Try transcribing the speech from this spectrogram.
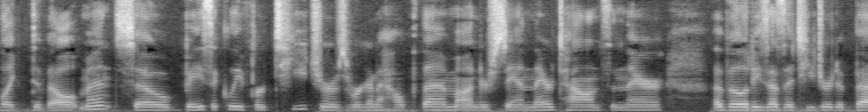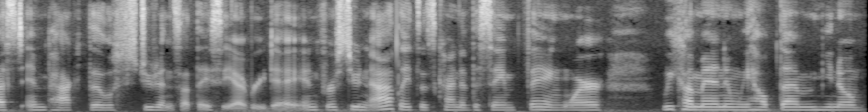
like development. So basically, for teachers, we're going to help them understand their talents and their abilities as a teacher to best impact those students that they see every day. And for student athletes, it's kind of the same thing where we come in and we help them, you know,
